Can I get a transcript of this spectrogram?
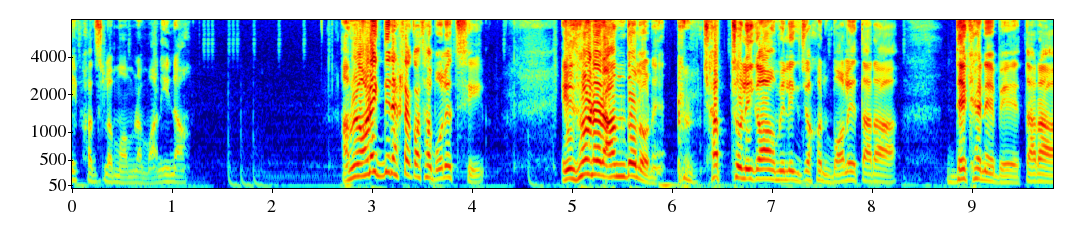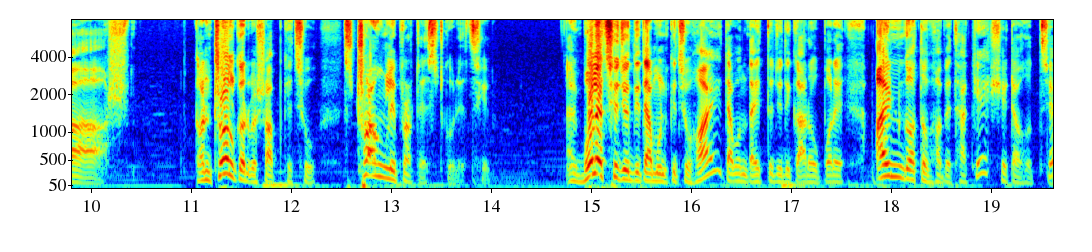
এই ফাজলামো আমরা মানি না। আমি অনেকদিন একটা কথা বলেছি, এই ধরনের আন্দোলনে ছাত্রলীগ, আওয়ামী লীগ যখন বলে তারা দেখে নেবে, তারা কন্ট্রোল করবে সব কিছু স্ট্রংলি প্রটেস্ট করেছি। আমি বলেছি যদি তেমন কিছু হয়, তেমন দায়িত্ব যদি কারও উপরে আইনগতভাবে থাকে, সেটা হচ্ছে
